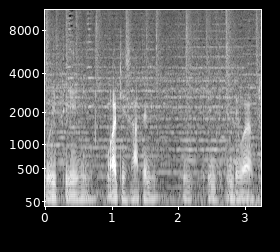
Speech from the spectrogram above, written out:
with the, what is happening in, in, in the world.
